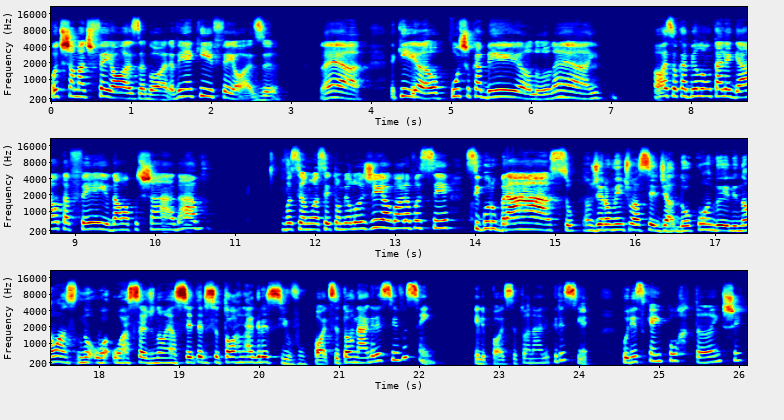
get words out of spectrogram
vou te chamar de feiosa agora. Vem aqui, feiosa né? Aqui, ó, puxa o cabelo, né? Ó, seu cabelo não tá legal, tá feio, dá uma puxada. Ah, você não aceitou meu elogio, agora você segura o braço. Então, geralmente o assediador, quando ele não o assédio não é aceito, ele se torna agressivo. Pode se tornar agressivo, sim. Ele pode se tornar agressivo. Por isso que é importante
